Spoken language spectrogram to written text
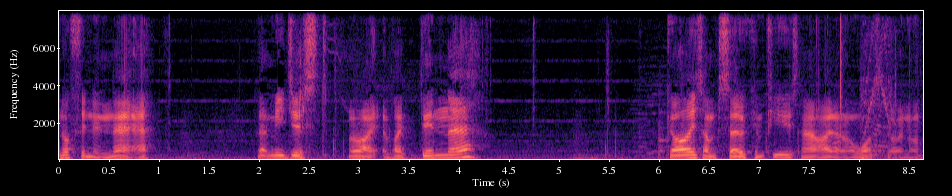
Nothing in there. Let me just... Right, have I been there? Guys, I'm so confused now. I don't know what's going on.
